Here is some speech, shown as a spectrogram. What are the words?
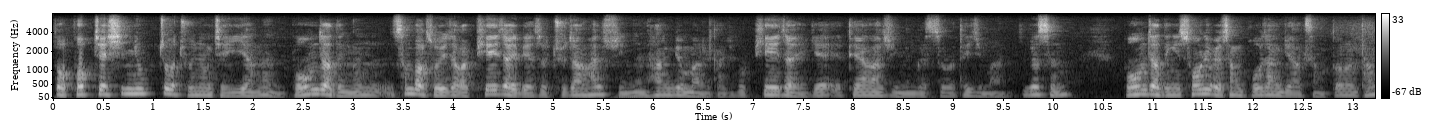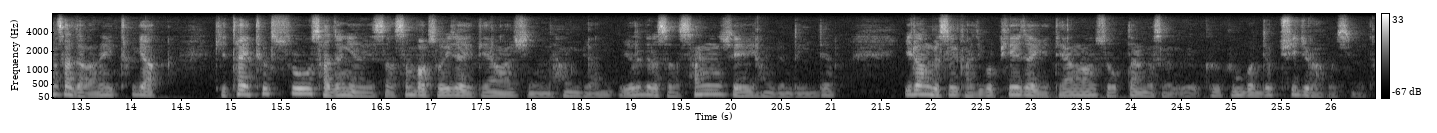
또 법 제 16조 준용 제2항은 보험자 등은 선박 소유자가 피해자에 대해서 주장할 수 있는 항변만을 가지고 피해자에게 대항할 수 있는 것으로 되지만 이것은 보험자 등이 손해배상 보장계약상 또는 당사자 간의 특약, 기타의 특수 사정에 의해서 선박 소유자에 대항할 수 있는 항변, 예를 들어서 상수의 항변 등인데요. 이러한 것을 가지고 피해자에게 대항할 수 없다는 것을 그 근본적 취지로 하고 있습니다.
